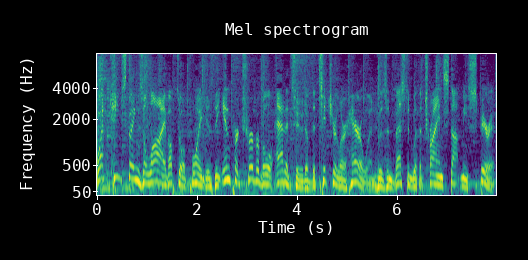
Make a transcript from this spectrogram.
What keeps things alive up to a point is the imperturbable attitude of the titular heroine who's invested with a try and stop me spirit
